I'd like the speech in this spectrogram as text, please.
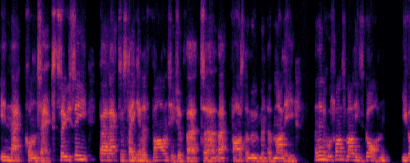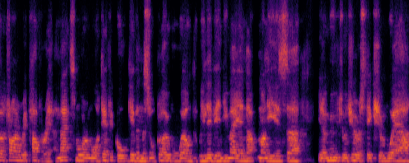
in that context. So you see bad actors taking advantage of that uh, that faster movement of money and then, of course, once money's gone, you've got to try and recover it. And that's more and more difficult given the sort of global world that we live in. You may end up, money is, uh, you know, moved to a jurisdiction where,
